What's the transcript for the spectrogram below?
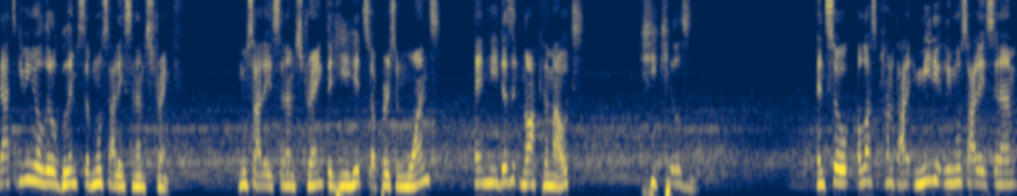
that's giving you a little glimpse of Musa salam's strength. Musa salam's strength that he hits a person once and he doesn't knock them out he kills them. And so Allah subhanahu wa ta'ala immediately Musa alayhi salam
